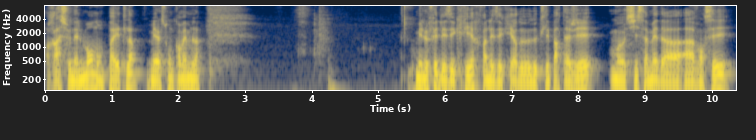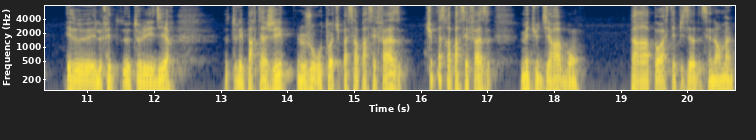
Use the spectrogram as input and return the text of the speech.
rationnellement n'ont pas à être là, mais elles sont quand même là. Mais le fait de les écrire, enfin de les écrire, de, te les partager, moi aussi ça m'aide à, avancer et, le fait de te les dire, de te les partager, le jour où toi tu passeras par ces phases, tu passeras par ces phases, mais tu te diras bon, par rapport à cet épisode, c'est normal.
